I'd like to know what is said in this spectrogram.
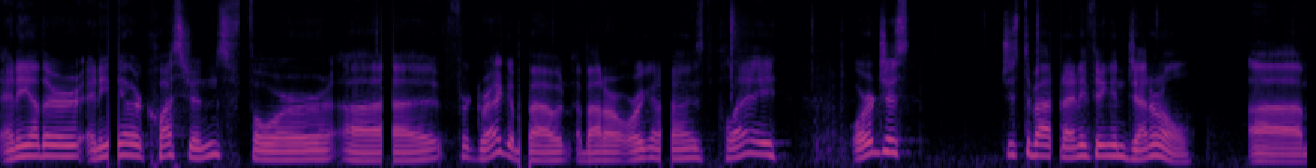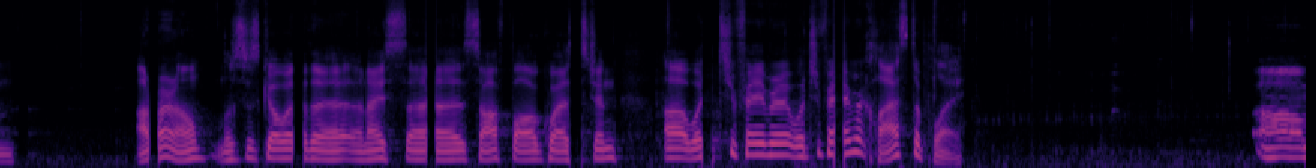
Any other any other questions for uh for Greg about about our organized play, or just just about anything in general? Um, I don't know. Let's just go with a, a nice uh, softball question. Uh, what's your favorite? What's your favorite class to play? Um,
